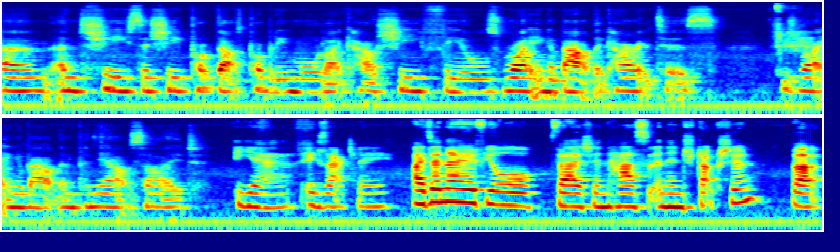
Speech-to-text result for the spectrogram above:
um, and she so she pro- that's probably more like how she feels writing about the characters she's writing about them from the outside Yeah, exactly. I don't know if your version has an introduction, but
